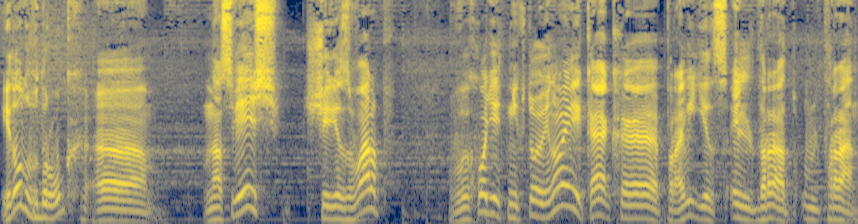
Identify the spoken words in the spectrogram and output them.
И тут вдруг э, на связь через варп выходит никто иной, как э, провидец Эльдрат Ультран.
